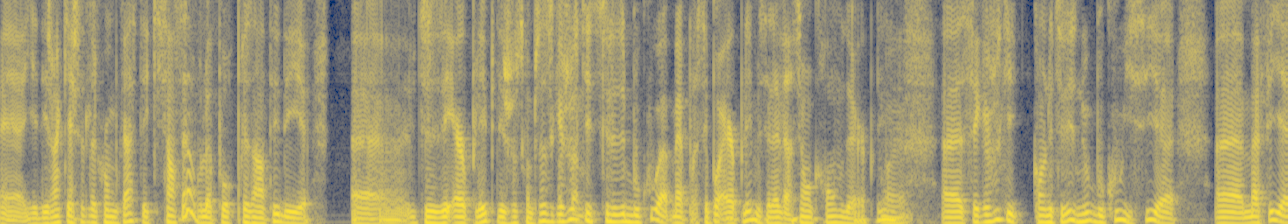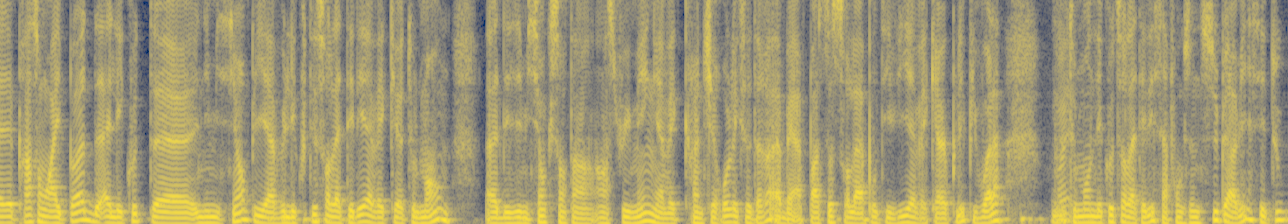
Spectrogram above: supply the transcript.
Mais il y a des gens qui achètent le Chromecast et qui s'en servent là, pour présenter des euh, utiliser AirPlay puis des choses comme ça. C'est quelque chose qui est utilisé beaucoup, mais c'est pas AirPlay, mais c'est la version Chrome de AirPlay. Euh, c'est quelque chose qu'on utilise nous beaucoup ici. Euh, ma fille, elle prend son iPod, elle écoute une émission puis elle veut l'écouter sur la télé avec tout le monde, des émissions qui sont en, streaming avec Crunchyroll, etc. Eh ben, elle passe ça sur l'Apple TV avec AirPlay puis voilà. Tout le monde l'écoute sur la télé, ça fonctionne super bien. C'est tout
